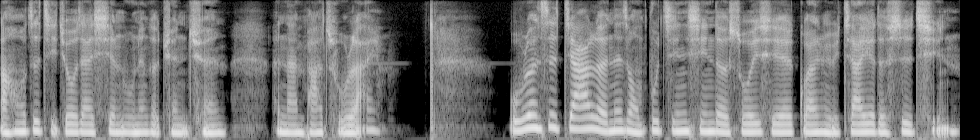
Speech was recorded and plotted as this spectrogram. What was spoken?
然后自己就在陷入那个圈圈，很难爬出来。无论是家人那种不经心的说一些关于家业的事情，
